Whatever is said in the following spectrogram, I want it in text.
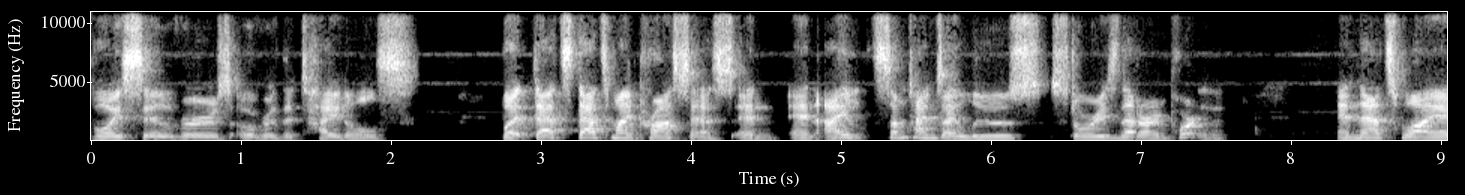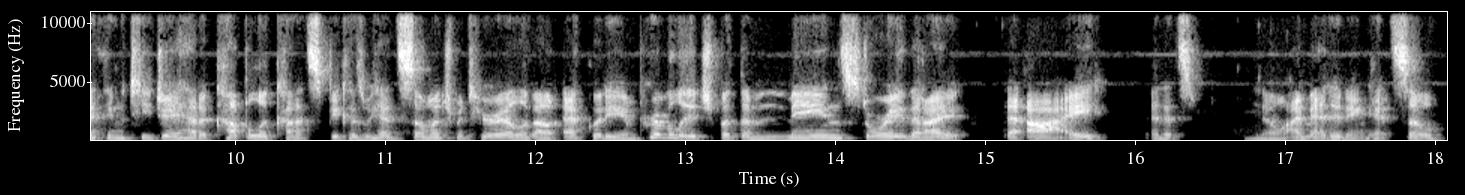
voiceovers over the titles but that's that's my process and and i sometimes i lose stories that are important And that's why I think TJ had a couple of cuts because we had so much material about equity and privilege. But the main story that I, that I, and it's, you know, I'm editing it. So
